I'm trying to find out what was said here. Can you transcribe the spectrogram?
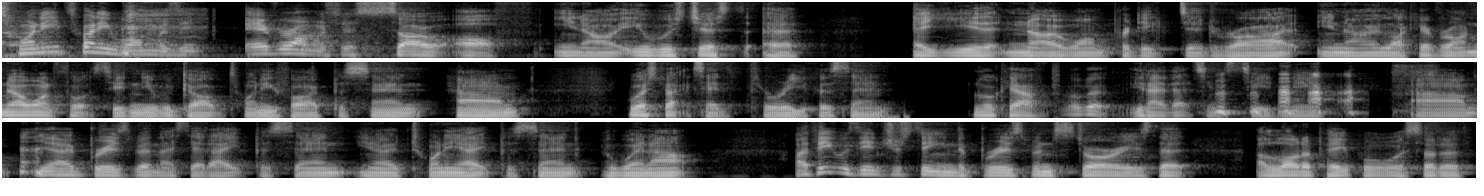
2021 was it, everyone was just so off. You know, it was just a, a year that no one predicted, right? You know, like everyone, no one thought Sydney would go up 25%. Um, Westpac said 3%. Look how, look at, you know, that's in Sydney. um, you know, Brisbane, they said 8%, you know, 28%, it went up. I think it was interesting the Brisbane story is that a lot of people were sort of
